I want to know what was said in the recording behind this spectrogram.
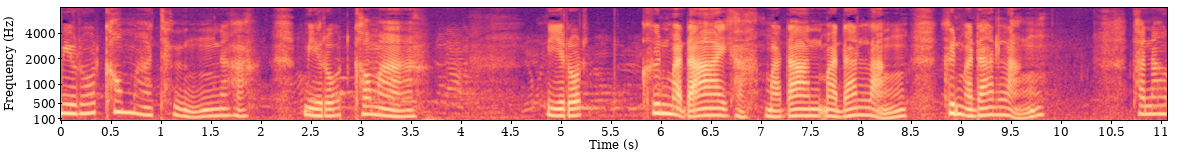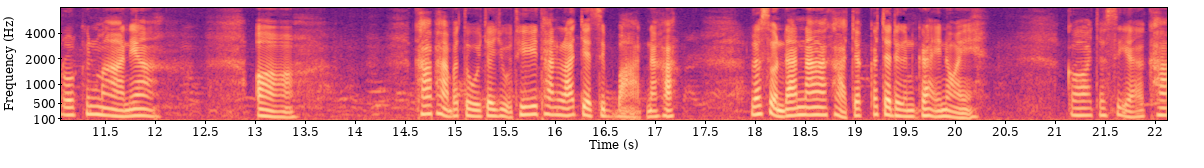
มีรถเข้ามาถึงนะคะ มีรถเข้ามา มีรถขึ้นมาได้ค่ะ มาด้านมาด้านหลัง ขึ้นมาด้านหลัง ถ้านั่งรถขึ้นมาเนี่ยค่าผ่านประตูจะอยู่ที่ท่านละ 70 บาทนะคะ และส่วนด้านหน้าค่ะจะก็จะเดินไกลหน่อย ก็จะเสียค่า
